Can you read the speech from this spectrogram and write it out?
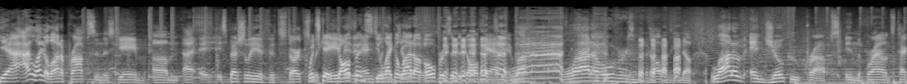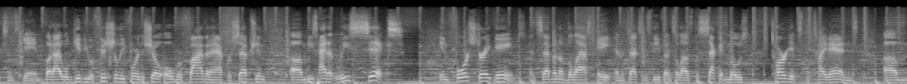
Yeah, I like a lot of props in this game, um, I, especially if it starts. Which with game? David Dolphins? You like a lot of overs in the Dolphins yeah, game, A lot, a lot of overs in the Dolphins game. No, a lot of Njoku props in the Browns Texans game. But I will give you officially for the show over five and a half receptions. Um, he's had at least six in four straight games and seven of the last eight. And the Texans defense allows the second most targets to tight ends. Um,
